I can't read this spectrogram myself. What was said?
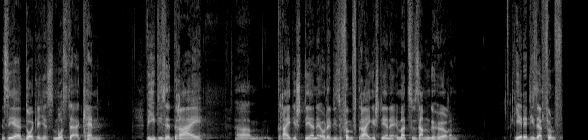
sehr deutliches Muster erkennen, wie diese drei ähm, Dreigestirne oder diese fünf Dreigestirne immer zusammengehören. Jede dieser fünf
